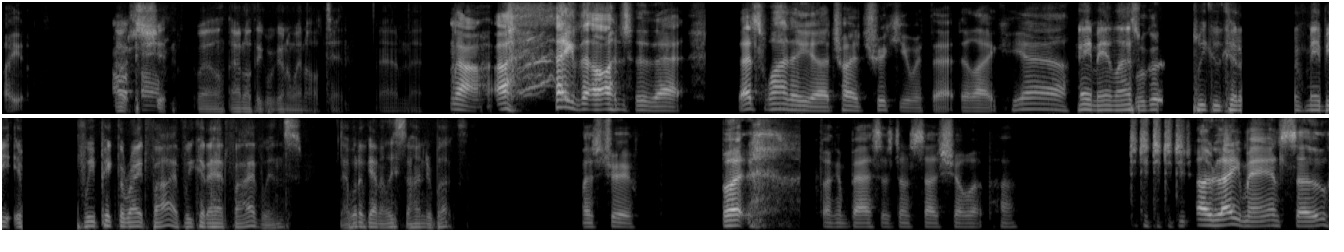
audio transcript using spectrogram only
but yeah. Oh shit. Well, I don't think we're gonna win all ten. I'm not. Nah, I like the odds of that. That's why they uh, try to trick you with that. They're like, yeah, Hey man, last we're good. week we could have maybe if if we picked the right five, we could have had five wins. That would have gotten at least a hundred bucks. That's true. But fucking bastards don't start to show up, huh? Olay, man. So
